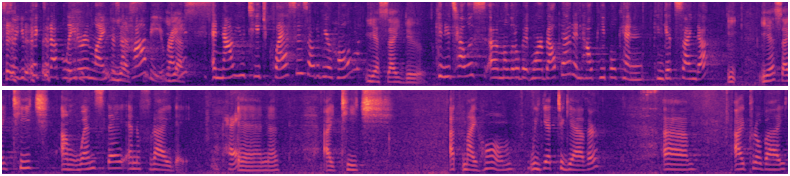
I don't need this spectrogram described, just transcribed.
So you picked it up later in life as Yes, a hobby, right? yes. And now you teach classes out of your home. Yes, I do. Can you tell us um, a little bit more about that and how people can can get signed up? Yes, I teach on Wednesday and Friday. Okay. And uh, I teach at my home. We get together. Um, I provide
